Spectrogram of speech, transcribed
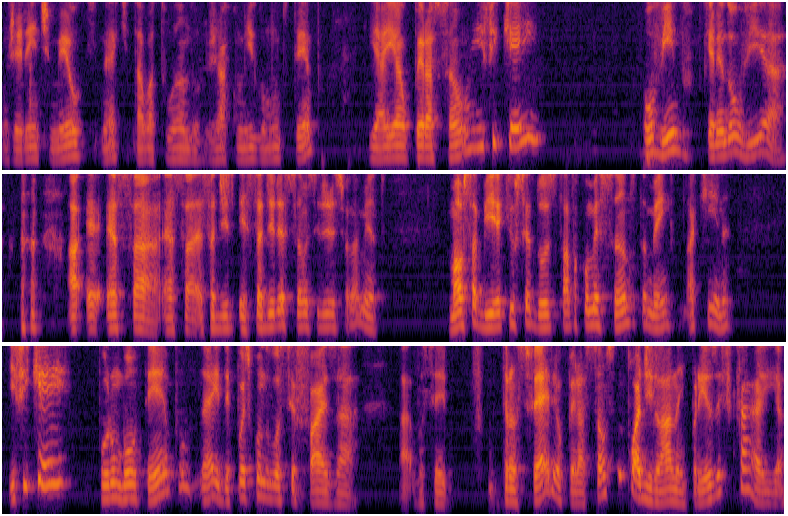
um gerente meu, né, que estava atuando já comigo há muito tempo, e aí a operação, e fiquei ouvindo, querendo ouvir a, a- essa, essa, essa, di- essa direção, esse direcionamento. Mal sabia que o C12 estava começando também aqui, né? E fiquei por um bom tempo, né? E depois, quando você faz a. a- você transfere a operação, você não pode ir lá na empresa e ficar e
